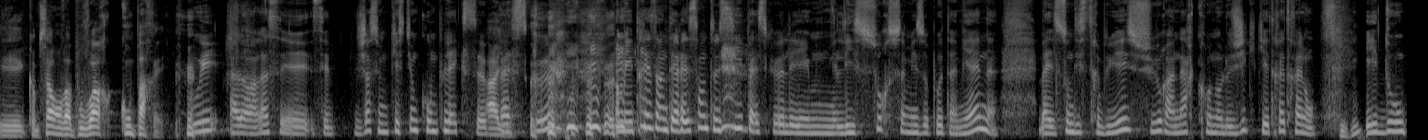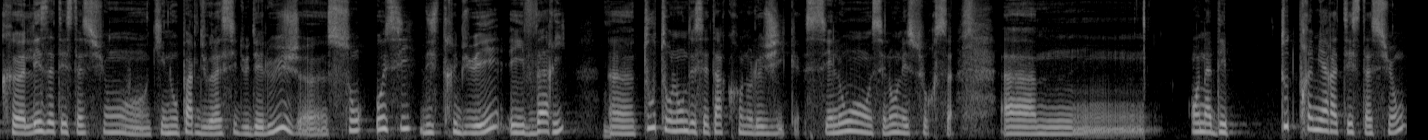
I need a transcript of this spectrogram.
Et comme ça, on va pouvoir comparer. Oui, alors là, c'est, déjà c'est une question complexe parce que, mais très intéressante aussi parce que les, les sources mésopotamiennes, bah, elles sont distribuées sur un arc chronologique qui est très très long. Mhm. Et donc, euh, les attestations qui nous parlent du récit du déluge sont aussi distribuées et varient euh, tout au long de cet arc chronologique, selon, selon les sources. Euh, on a des toutes premières attestations,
